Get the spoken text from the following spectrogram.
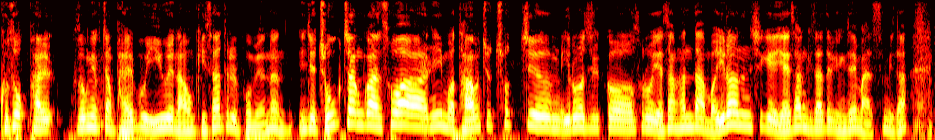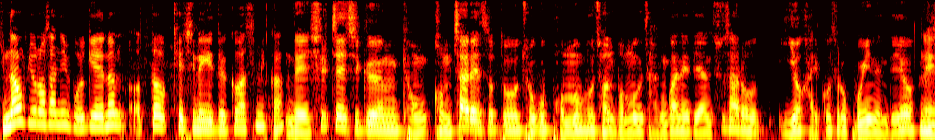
구속 발 구속영장 발부 이후에 나온 기사들을 보면은 이제 조국 장관 소환이 뭐 다음 주 초쯤 이루어질 것으로 예상한다 뭐 이런 식의 예상 기사들이 굉장히 많습니다. 김남욱 변호사님 보기에는 어떻게 진행이 될 것 같습니까? 네, 실제 지금 경, 검찰에서도 조국 법무부 전 법무부 장관에 대한 수사로 이어갈 것으로 보이는데요. 네.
